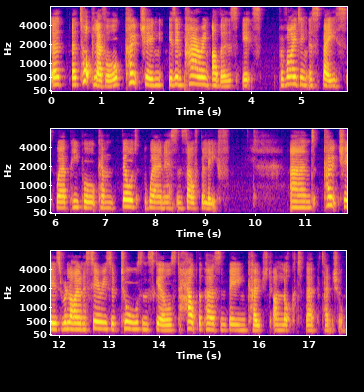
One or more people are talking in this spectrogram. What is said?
at a top level, coaching is empowering others. It's providing a space where people can build awareness and self belief. And coaches rely on a series of tools and skills to help the person being coached unlock their potential.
